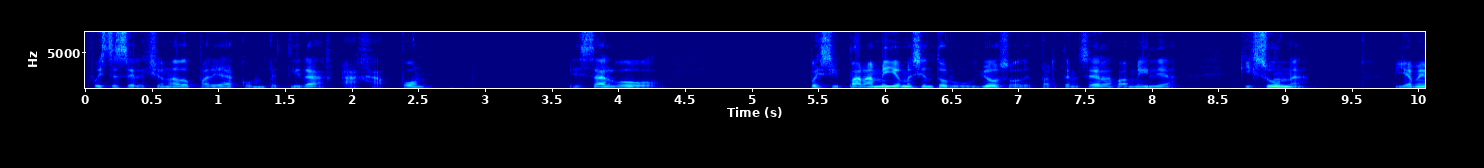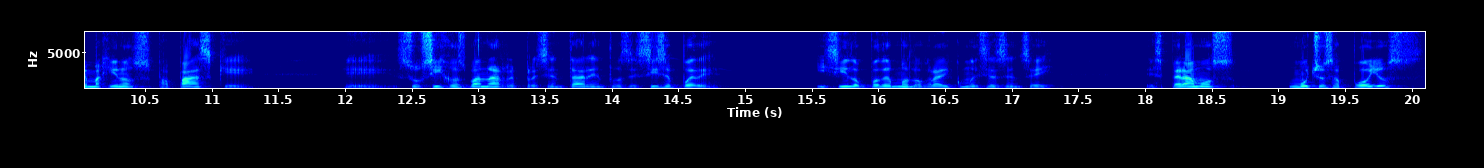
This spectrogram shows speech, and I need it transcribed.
Fuiste seleccionado para ir a competir a, Japón. Es algo, pues si para mí yo me siento orgulloso de pertenecer a la familia Kizuna. Ya me imagino sus papás que eh, sus hijos van a representar, entonces sí se puede y sí lo podemos lograr y como dice el sensei, esperamos muchos apoyos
